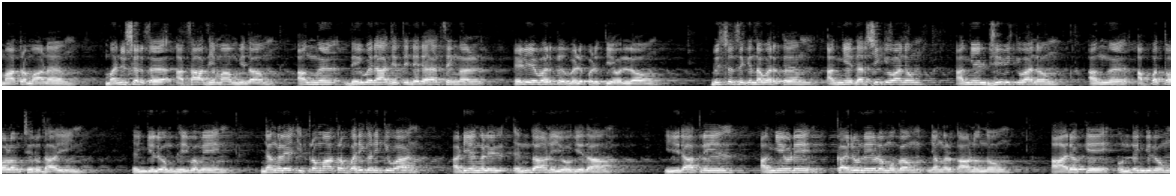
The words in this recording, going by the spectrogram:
മാത്രമാണ്. മനുഷ്യർക്ക് അസാധ്യമാം വിധം അങ്ങ് ദൈവരാജ്യത്തിന്റെ രഹസ്യങ്ങൾ എളിയവർക്ക് വെളിപ്പെടുത്തിയല്ലോ. വിശ്വസിക്കുന്നവർക്ക് അങ്ങേ ദർശിക്കുവാനും അങ്ങയിൽ ജീവിക്കുവാനും അങ്ങ് അപ്പത്തോളം ചെറുതായി. എങ്കിലും ദൈവമേ ഞങ്ങളെ ഇത്രമാത്രം പരിഗണിക്കുവാൻ അടിയങ്ങളിൽ എന്താണ് യോഗ്യത? ഈ രാത്രിയിൽ അങ്ങയുടെ കരുണയുടെ മുഖം ഞങ്ങൾ കാണുന്നു. ആരൊക്കെ ഉണ്ടെങ്കിലും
